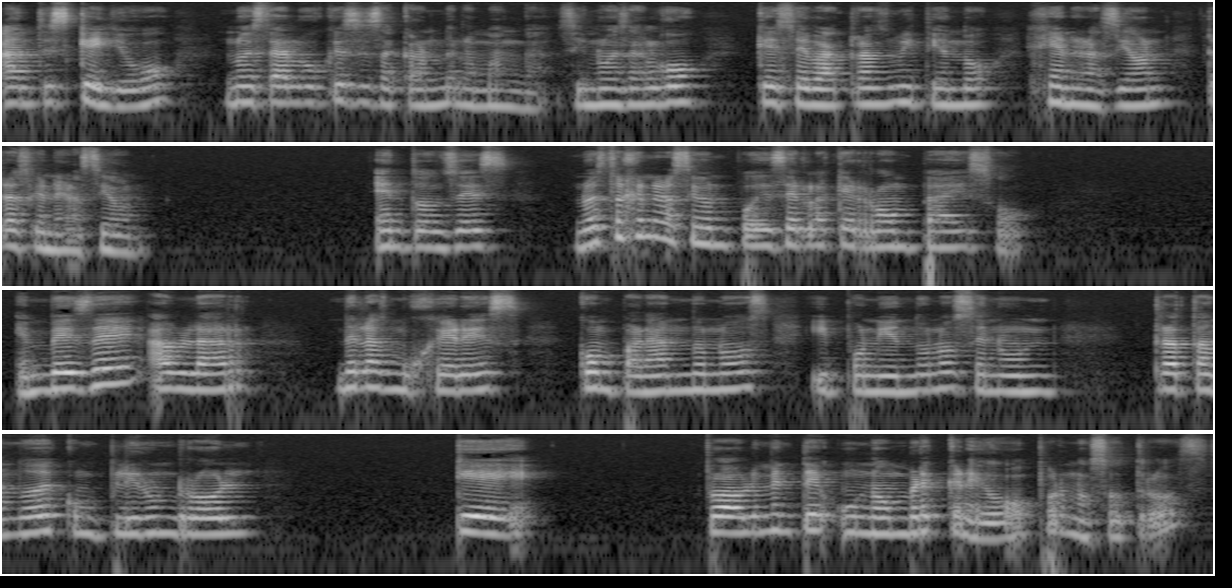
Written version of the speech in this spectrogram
antes que yo no es algo que se sacaron de la manga, sino es algo que se va transmitiendo generación tras generación. Entonces, nuestra generación puede ser la que rompa eso. En vez de hablar de las mujeres comparándonos y poniéndonos en un tratando de cumplir un rol que probablemente un hombre creó por nosotros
